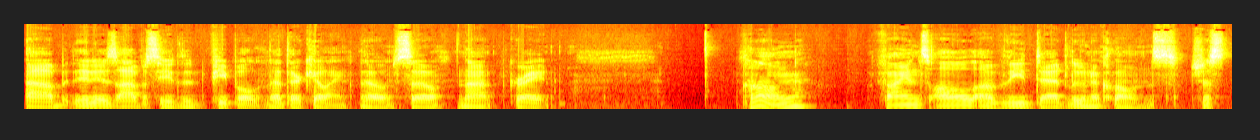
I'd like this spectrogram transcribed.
Uh, but it is obviously the people that they're killing, though, so not great. Hung finds all of the dead Luna clones, just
